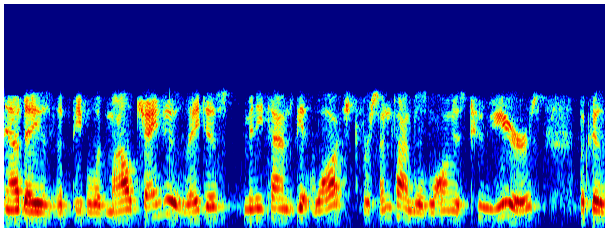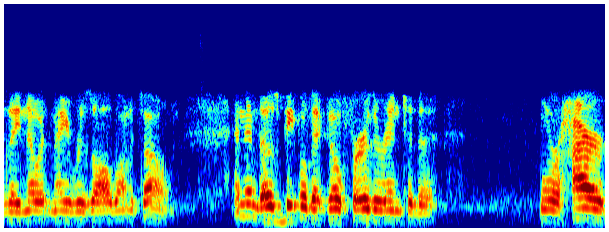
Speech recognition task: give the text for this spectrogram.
nowadays the people with mild changes they just many times get watched for sometimes as long as two years because they know it may resolve on its own. And then those people that go further into the more higher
